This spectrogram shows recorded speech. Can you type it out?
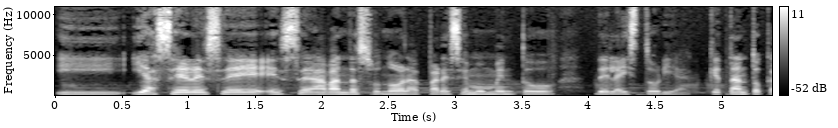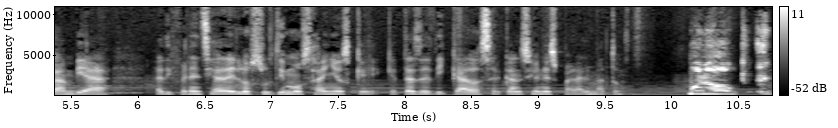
Y, hacer ese, esa banda sonora para ese momento de la historia? ¿Qué tanto cambia a diferencia de los últimos años que, te has dedicado a hacer canciones para el Mato? Bueno, eh,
